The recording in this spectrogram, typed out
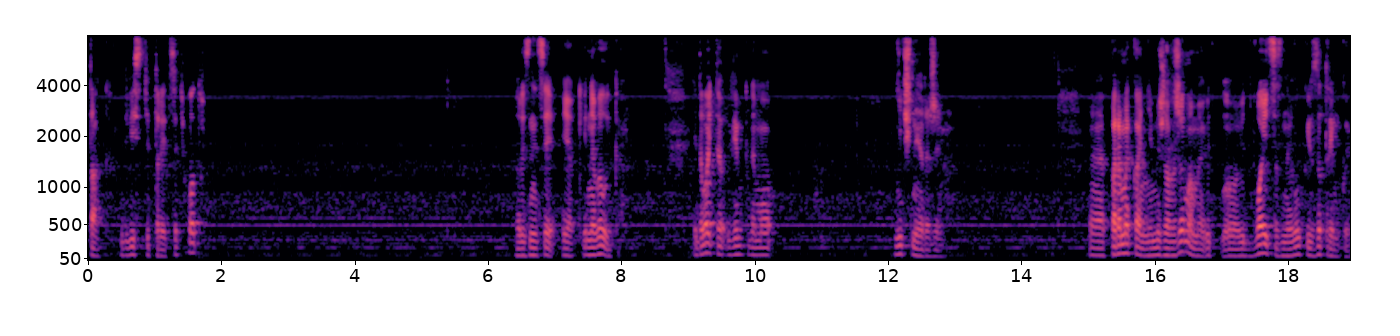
Так, 230 Вт. Різниця як і невелика. І давайте вимкнемо нічний режим. Е, Перемикання між режимами відбувається з невеликою затримкою.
